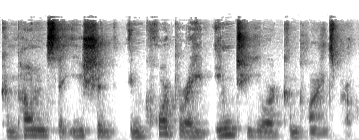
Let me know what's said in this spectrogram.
components that you should incorporate into your compliance program.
